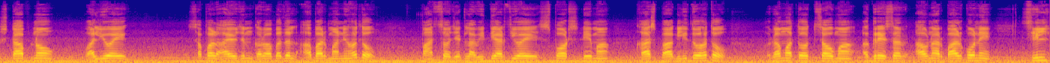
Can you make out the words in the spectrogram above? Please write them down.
સ્ટાફનો વાલીઓએ સફળ આયોજન કરવા બદલ આભાર માન્યો હતો. પાંચસો જેટલા વિદ્યાર્થીઓએ સ્પોર્ટ્સ ડેમાં ખાસ ભાગ લીધો હતો. રમતોત્સવમાં અગ્રેસર આવનાર બાળકોને શિલ્ડ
